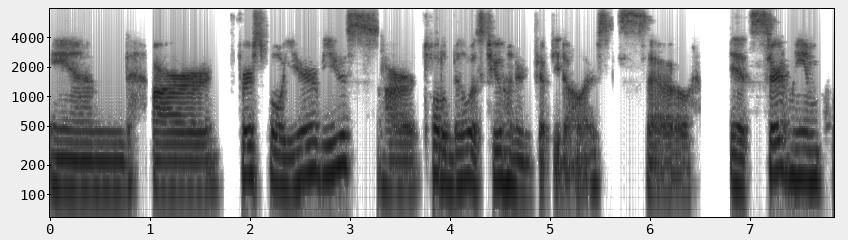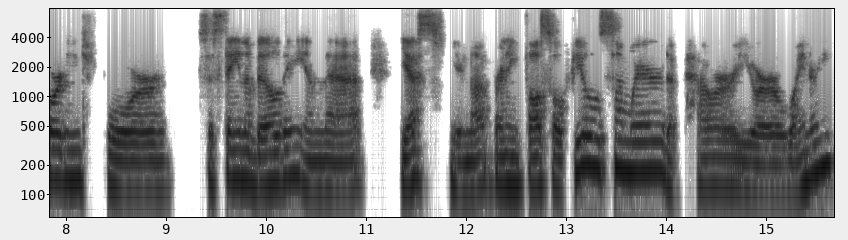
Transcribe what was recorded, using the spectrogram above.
And our first full year of use, our total bill was $250. So it's certainly important for sustainability in that, yes, you're not burning fossil fuels somewhere to power your winery.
